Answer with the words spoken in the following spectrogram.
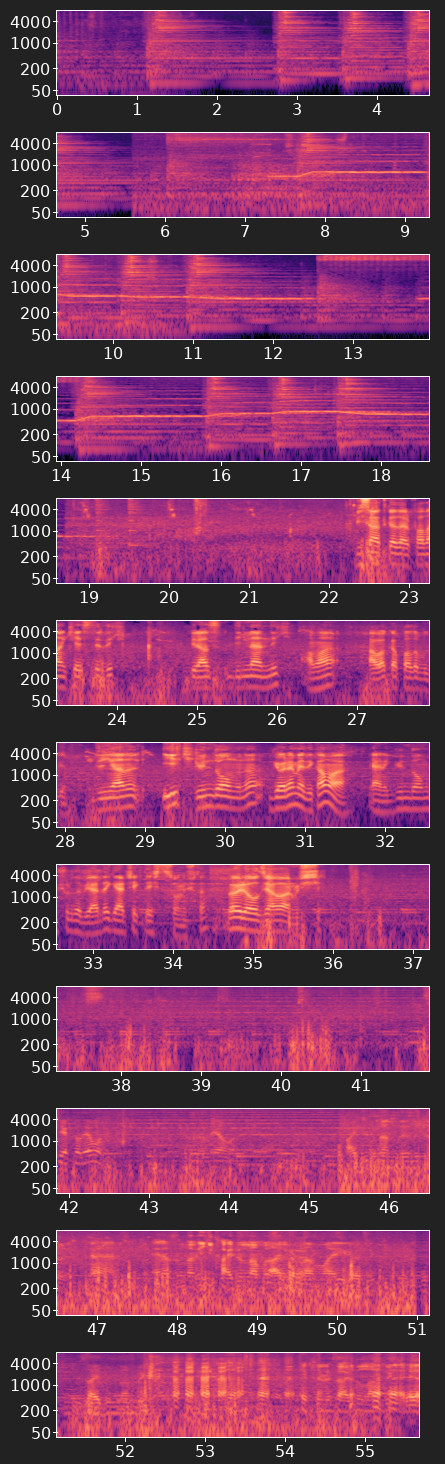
saat kadar falan kestirdik. Biraz dinlendik ama hava kapalı bugün. Dünyanın ilk gün doğumunu göremedik ama yani gün doğumu şurada bir yerde gerçekleşti sonuçta. Böyle olacağı varmış.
